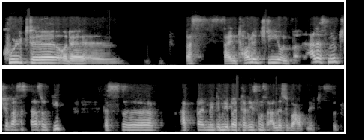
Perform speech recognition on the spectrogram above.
Kulte oder äh, was Scientology und alles Mögliche, was es da so gibt, das äh, hat bei, mit dem Libertarismus alles überhaupt nichts zu tun.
